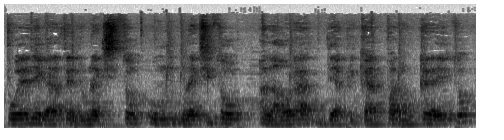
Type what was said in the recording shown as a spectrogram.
puede llegar a tener un éxito, un, un éxito a la hora de aplicar para un crédito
